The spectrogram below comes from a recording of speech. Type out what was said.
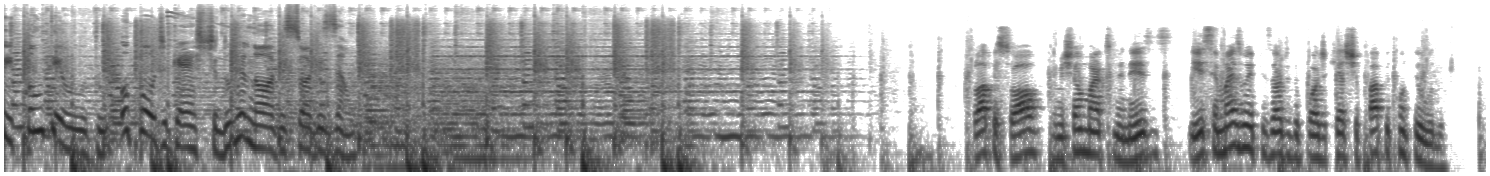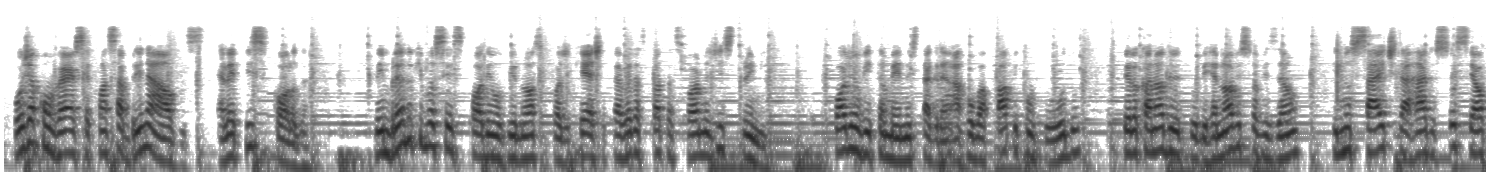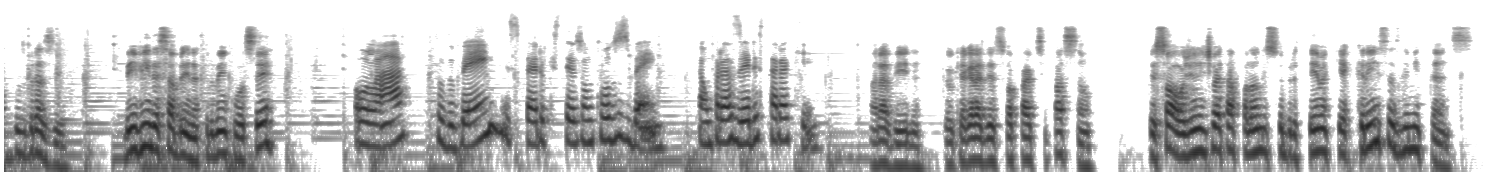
Papo e Conteúdo, o podcast do Renove Sua Visão. Olá pessoal, eu me chamo Marcos Menezes e esse é mais um episódio do podcast Papo e Conteúdo. Hoje a conversa é com a Sabrina Alves, ela é psicóloga. Lembrando que vocês podem ouvir o nosso podcast através das plataformas de streaming. Podem ouvir também no Instagram, arroba Papo e Conteúdo, pelo canal do YouTube Renove Sua Visão e no site da Rádio Social Plus Brasil. Bem-vinda, Sabrina. Tudo bem com você? Olá, tudo bem? Espero que estejam todos bem. É um prazer estar aqui. Maravilha. Eu que agradeço a sua participação. Pessoal, hoje a gente vai estar falando sobre o tema que é crenças limitantes.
